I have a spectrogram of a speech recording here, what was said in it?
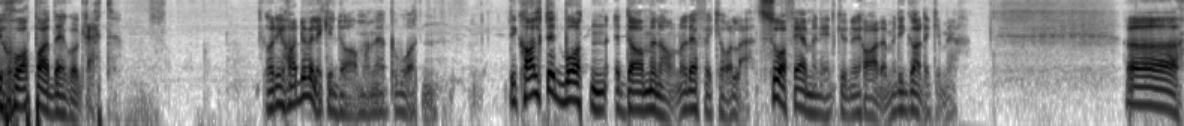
vi håper at det går greit. Og de hadde vel ikke damer med på båten. De kalte båten et damenavn, og det fikk holde. Så feminint kunne de ha det, men de gadd ikke mer. Uh,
